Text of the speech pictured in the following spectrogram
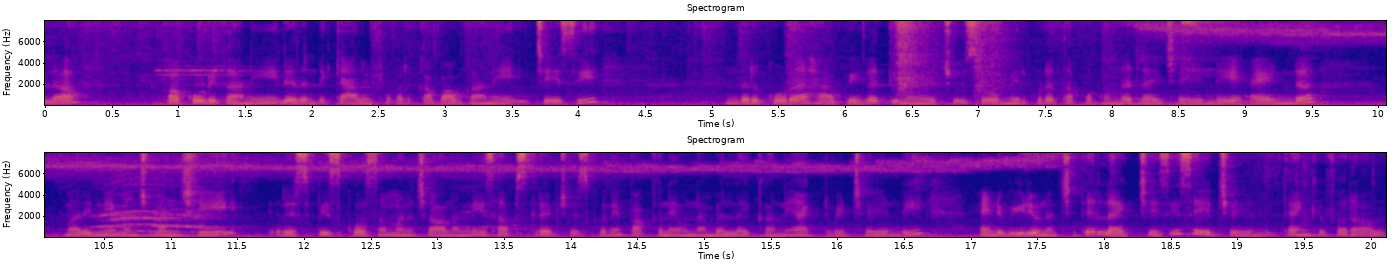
ఇలా పకోడీ కానీ లేదంటే క్యాలీఫ్లవర్ కబాబ్ కానీ చేసి అందరూ కూడా హ్యాపీగా తినేయచ్చు. సో మీరు కూడా తప్పకుండా ట్రై చేయండి. అండ్ మరిన్ని మంచి మంచి రెసిపీస్ కోసం మన ఛానల్ని సబ్స్క్రైబ్ చేసుకొని పక్కనే ఉన్న బెల్ ఐకాన్ని యాక్టివేట్ చేయండి. అండ్ వీడియో నచ్చితే లైక్ చేసి షేర్ చేయండి. Thank you for all.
